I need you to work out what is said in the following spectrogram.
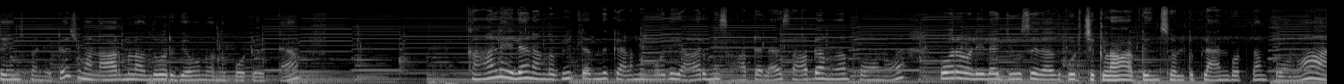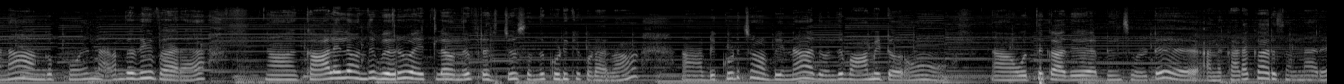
சேஞ்ச் பண்ணிவிட்டு சும்மா நார்மலாக வந்து ஒரு கவுன் ஒன்று போட்டு விட்டேன். காலையில் நாங்கள் வீட்டிலேருந்து கிளம்பும்போது யாருமே சாப்பிடல. சாப்பிடாம தான் போனோம். போகிற வழியில் ஜூஸ் ஏதாவது குடிச்சிக்கலாம் அப்படின்னு சொல்லிட்டு பிளான் போட்டு தான் போனோம். ஆனால் அங்கே போய் நடந்ததே வேறு. காலையில் வந்து வெறும் வயிற்றில் வந்து ஃப்ரெஷ் ஜூஸ் வந்து குடிக்கக்கூடாதான். அப்படி குடித்தோம் அப்படின்னா அது வந்து வாமிட் வரும். ஒத்துக்காது அப்படின்னு சொல்லிட்டு அந்த கடைக்காரர் சொன்னார்.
